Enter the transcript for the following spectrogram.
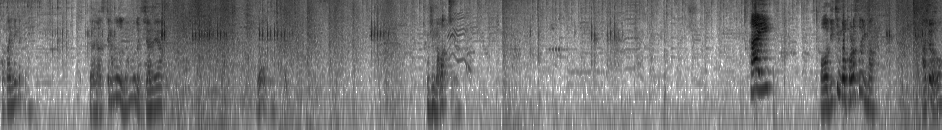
다 당기겠다. 야, 야 스택 한 번도 한 번도 유지하려 해야겠다. 뭐야 이거? 정신 나갔지. 하이. 어, 니 팀 너 버렸어 임마. 아셔요.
